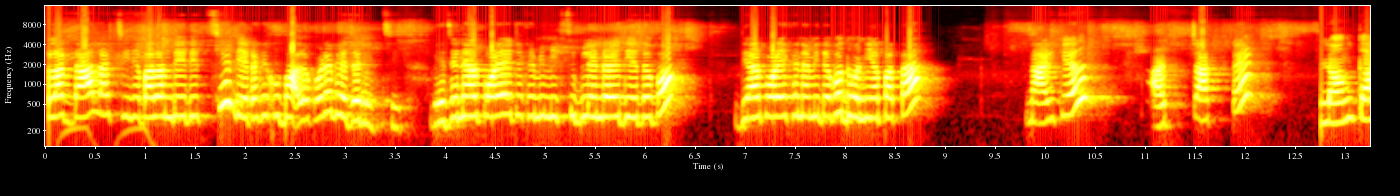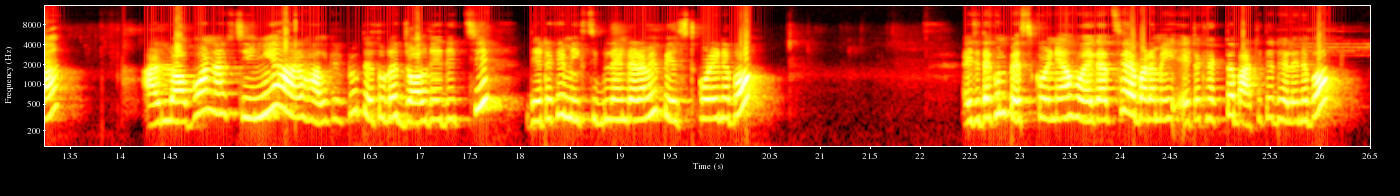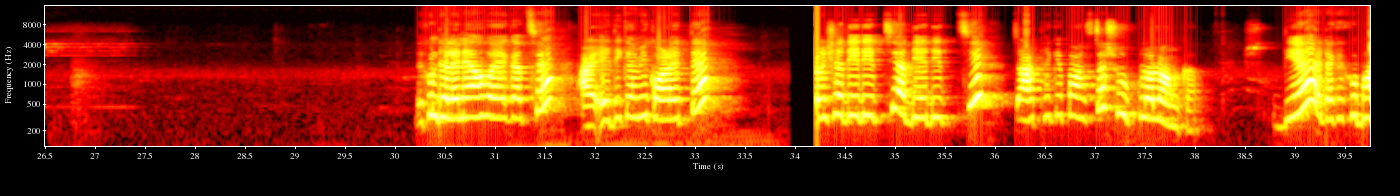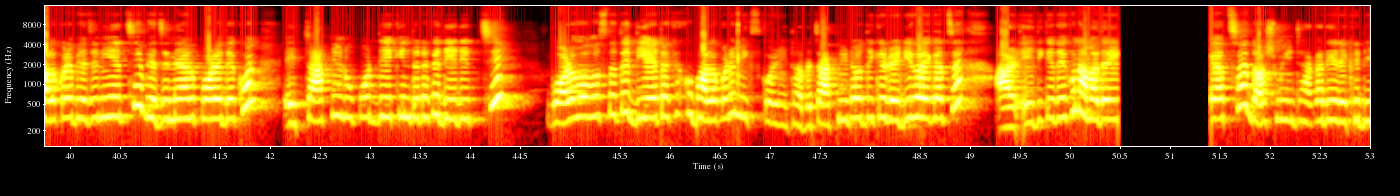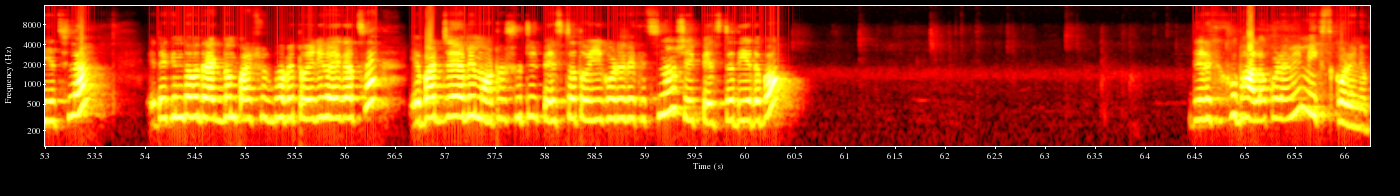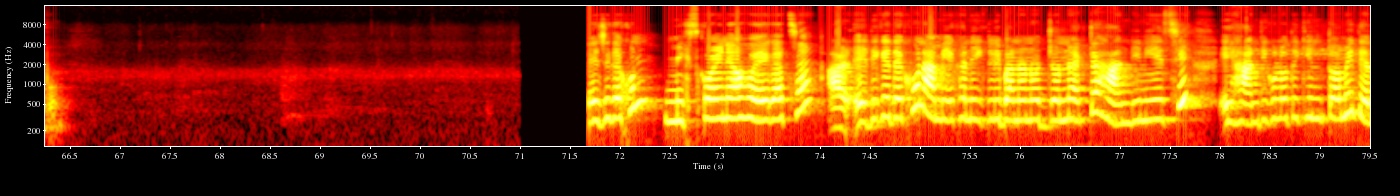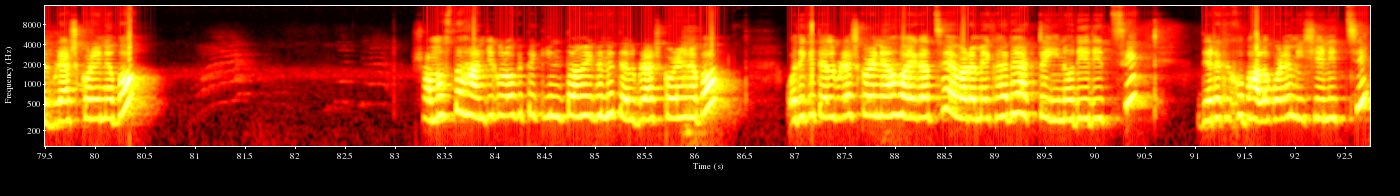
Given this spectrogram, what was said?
ছোলার ডাল আর চিনে বাদাম দিয়ে দিচ্ছি, দিয়ে এটাকে খুব ভালো করে ভেজে নিচ্ছি। ভেজে নেওয়ার পরে এটাকে আমি মিক্সি ব্লেন্ডারে দিয়ে দেবো। দেওয়ার পরে এখানে আমি দেবো ধনিয়া পাতা, নারকেল আর চারটে লঙ্কা আর লবণ আর চিনি আর হালকা একটু তেঁতুলের জল দিয়ে দিচ্ছি। দিয়ে এটাকে মিক্সি ব্লেন্ডারে আমি পেস্ট করে নেব। এই যে দেখুন, পেস্ট করে নেওয়া হয়ে গেছে। এবার আমি এটাকে একটা বাটিতে ঢেলে নেব। দেখুন, ঢেলে নেওয়া হয়ে গেছে। আর এদিকে আমি কড়াইতে সরিষা দিয়ে দিচ্ছি আর দিয়ে দিচ্ছি চার থেকে পাঁচটা শুকনো লঙ্কা। দিয়ে এটাকে খুব ভালো করে ভেজে নিয়েছি। ভেজে নেওয়ার পরে দেখুন, এই চাটনির উপর দিয়ে কিন্তু এটাকে দিয়ে দিচ্ছি। গরম অবস্থাতে দিয়ে এটাকে খুব ভালো করে মিক্স করে নিতে হবে। চাটনিটা ওদিকে রেডি হয়ে গেছে। আর এদিকে দেখুন, আমাদের গেছে। দশ মিনিট ঢাকা দিয়ে রেখে দিয়েছিলাম। এটা কিন্তু আমাদের একদম পারফেক্টভাবে তৈরি হয়ে গেছে। এবার যে আমি মটরশুঁটির পেস্টটা তৈরি করে রেখেছিলাম, সেই পেস্টটা দিয়ে দেব। দিয়ে রেখে খুব ভালো করে আমি মিক্স করে নেব। এই যে দেখুন, মিক্স করে নেওয়া হয়ে গেছে। আর এদিকে দেখুন, আমি এখানে ইডলি বানানোর জন্য একটা হান্ডি নিয়েছি। এই হান্ডিগুলোতে কিন্তু আমি তেল ব্রাশ করে নেব। সমস্ত হান্ডিগুলোতে কিন্তু আমি এখানে তেল ব্রাশ করে নেব। ওদিকে তেল ব্রাশ করে নেওয়া হয়ে গেছে। এবার আমি এখানে একটা ইনো দিয়ে দিচ্ছি দিয়ে এটাকে খুব ভালো করে মিশিয়ে নিচ্ছি।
